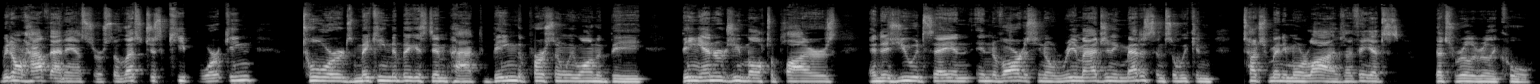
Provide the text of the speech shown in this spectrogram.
we don't have that answer. So let's just keep working towards making the biggest impact, being the person we want to be, being energy multipliers. And as you would say in, in Novartis, you know, reimagining medicine so we can touch many more lives. I think that's that's really, really cool.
